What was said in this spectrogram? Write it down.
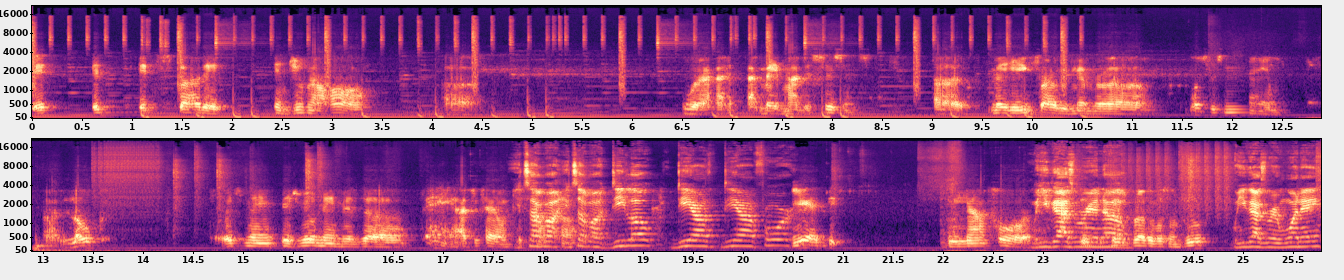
It it it started in juvenile hall, uh, where I, I made my decisions. Uh, maybe you probably remember uh, what's his name, uh, Loke. His name, his real name is uh, dang, I just had him. You talking about you talking about D-Lo? Dion Dion Ford? Yeah, D- Deion Ford. When you guys were in his, uh, his brother was in Ju- when you guys were in one A?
